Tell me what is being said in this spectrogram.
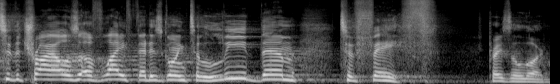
to the trials of life that is going to lead them to faith. Praise the Lord.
